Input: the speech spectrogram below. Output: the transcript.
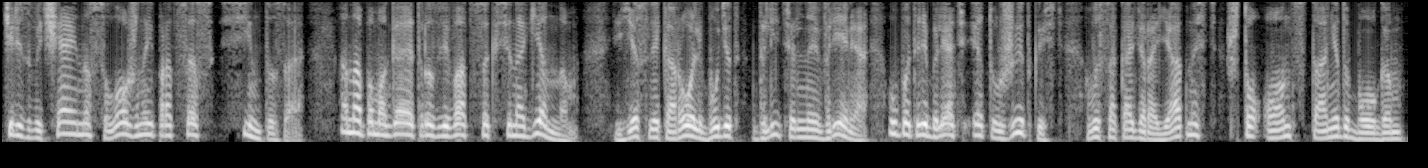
чрезвычайно сложный процесс синтеза. Она помогает развиваться ксеногенным. Если король будет длительное время употреблять эту жидкость, высока вероятность, что он станет богом.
